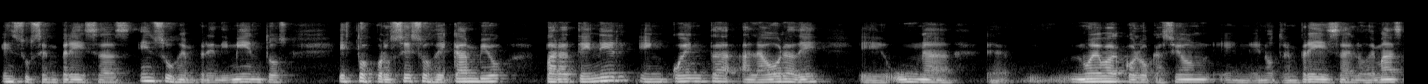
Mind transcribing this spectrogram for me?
en sus empresas, en sus emprendimientos, estos procesos de cambio para tener en cuenta a la hora de eh, una eh, nueva colocación en, otra empresa, en los demás,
